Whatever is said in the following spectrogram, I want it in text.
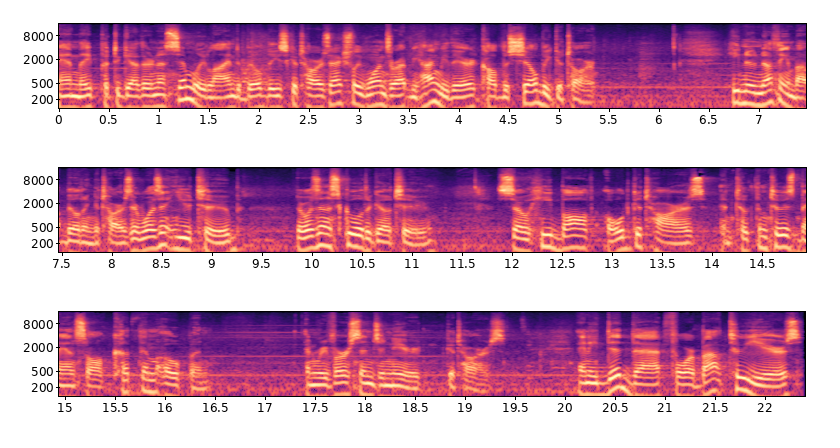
and they put together an assembly line to build these guitars. Actually, one's right behind me there called the Shelby guitar. He knew nothing about building guitars. There wasn't YouTube, there wasn't a school to go to. So he bought old guitars and took them to his bandsaw, cut them open, and reverse engineered guitars. And he did that for about two years,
